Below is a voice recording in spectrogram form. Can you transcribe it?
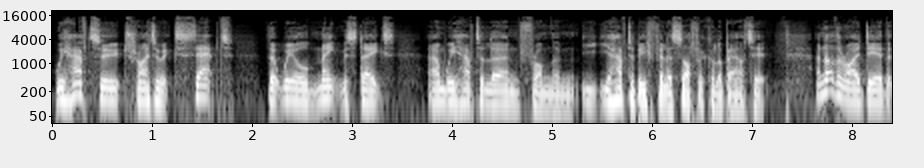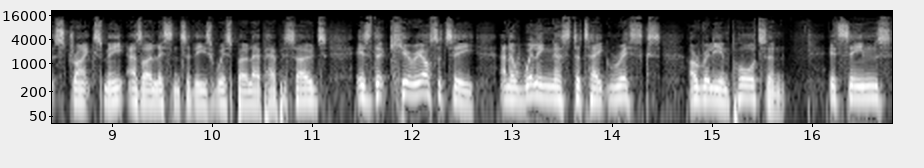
We have to try to accept that we'll make mistakes and we have to learn from them. You have to be philosophical about it. Another idea that strikes me as I listen to these WISBOLEP episodes is that curiosity and a willingness to take risks are really important. It seems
